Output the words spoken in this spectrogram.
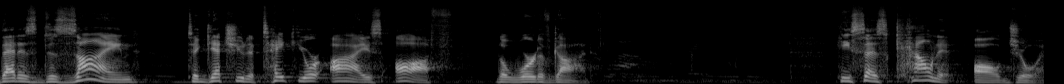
that is designed to get you to take your eyes off the Word of God. He says, Count it all joy.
